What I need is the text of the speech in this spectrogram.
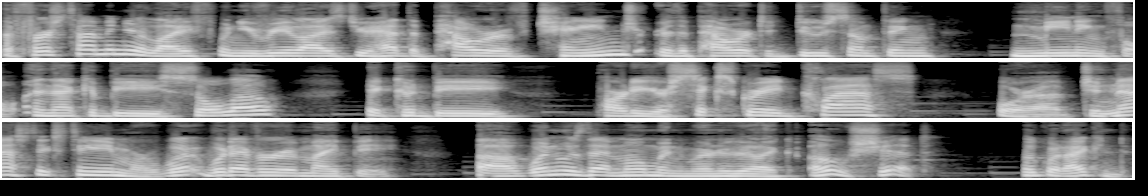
the first time in your life when you realized you had the power of change or the power to do something meaningful. And that could be solo, it could be part of your sixth grade class or a gymnastics team or wh- whatever it might be. Uh, when was that moment when you were like, oh shit, look what I can do?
